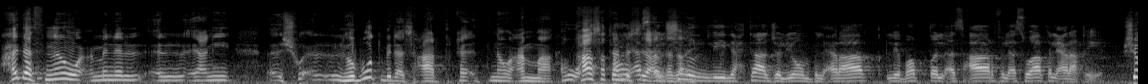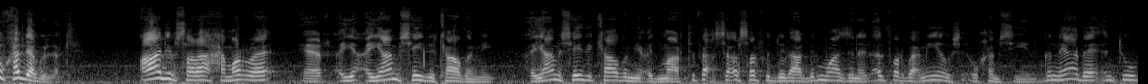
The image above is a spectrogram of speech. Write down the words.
حدث نوع من ال ال يعني الهبوط بالأسعار نوعا ما خاصة بالسلع الغذائية. شنو اللي نحتاجه اليوم بالعراق لضبط الأسعار في الأسواق العراقية؟ شوف خلي أقول لك. أنا بصراحة مرة أيام السيد الكاظمي أيام السيد الكاظمي عندما ارتفع سعر صرف الدولار بالموازنة ل 1450 قلنا يابا أنتم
